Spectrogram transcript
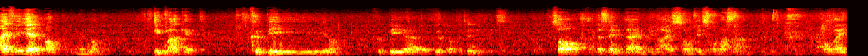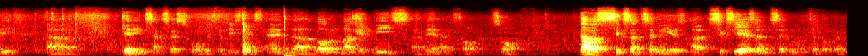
I figured, oh, you know, big market could be, you know, could be uh, good opportunities. So at the same time, you know, I saw this Obasan, old lady, uh, getting successful with the business and uh, a lot of market needs are there, I thought. So That was six and seven years, uh, six years and seven months ago, right?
